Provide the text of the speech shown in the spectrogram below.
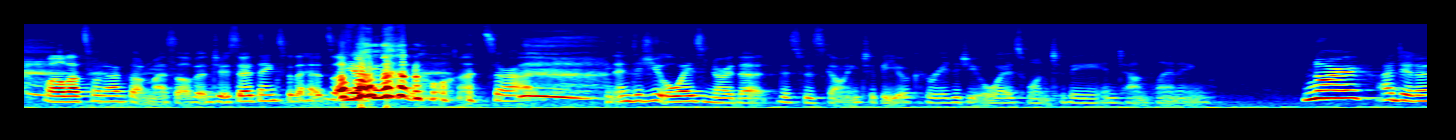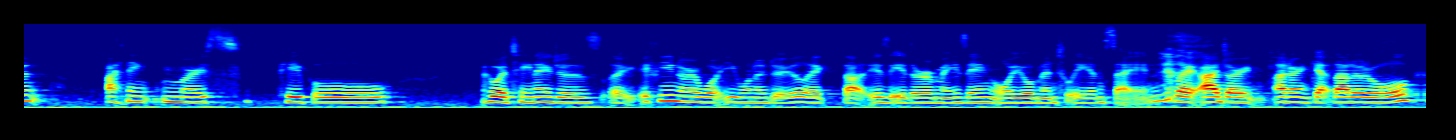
well, that's what I've gotten myself into. So thanks for the heads up yeah. on that one. That's all right. And did you always know that this was going to be your career? Did you always want to be in town planning? No, I didn't. I think most people who are teenagers, like if you know what you want to do, like that is either amazing or you're mentally insane. Like I don't, I don't get that at all.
